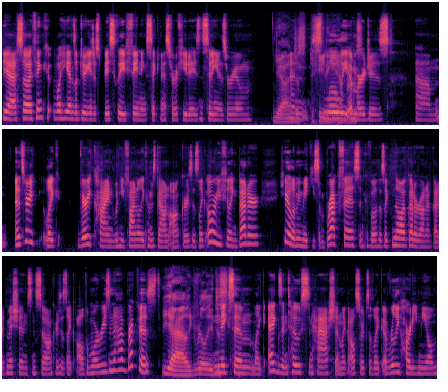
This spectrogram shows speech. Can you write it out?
Yeah, so I think what he ends up doing is just basically feigning sickness for a few days and sitting in his room Yeah, and, and, just slowly emerges. Um, and it's very like very kind when he finally comes down. Anker is like, "Oh, are you feeling better? Here, let me make you some breakfast." And Kvothe is like, "No, I've got to run. I've got admissions." And so Anker is like, "All the more reason to have breakfast." Yeah, like really just Makes him like eggs and toast and hash and like all sorts of like a really hearty meal.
